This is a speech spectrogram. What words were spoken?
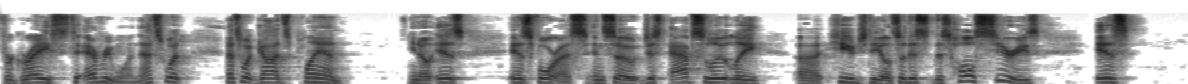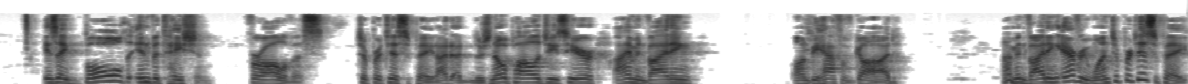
for grace to everyone. That's what, that's what God's plan, you know, is, is for us. And so just absolutely uh, huge deal. And so this, this whole series is, is a bold invitation for all of us to participate. I, I, there's no apologies here. I am inviting on behalf of God. I'm inviting everyone to participate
